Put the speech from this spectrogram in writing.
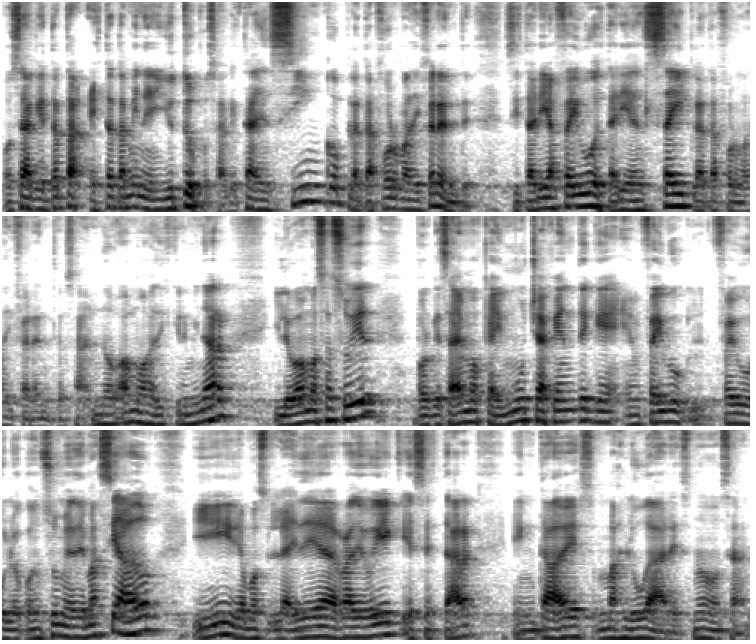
O sea que está, está, también en YouTube, o sea que está en cinco plataformas diferentes. Si estaría Facebook, estaría en seis plataformas diferentes. O sea, no vamos a discriminar y lo vamos a subir porque sabemos que hay mucha gente que en Facebook, Facebook lo consume demasiado y digamos, la idea de Radio Geek es estar en cada vez más lugares, ¿no? O sea,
